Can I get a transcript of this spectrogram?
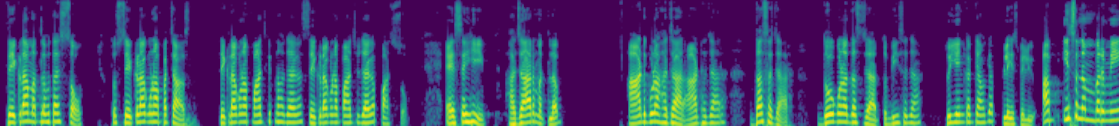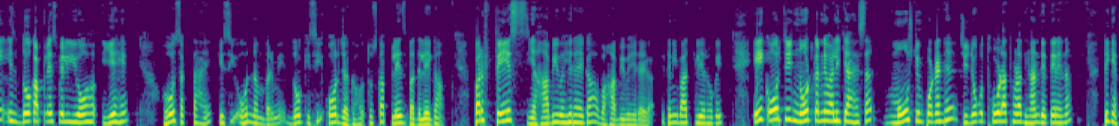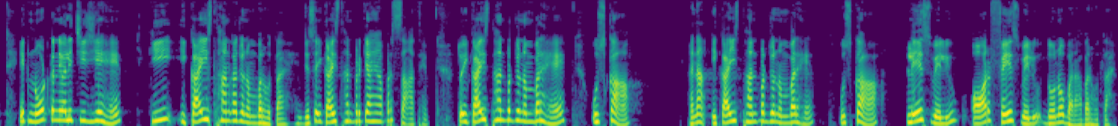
सैकड़ा मतलब होता है सौ तो सैकड़ा गुणा पचास। सैकड़ा गुणा पाँच कितना हो जाएगा? सैकड़ा गुणा पाँच हो जाएगा पाँच सौ। ऐसे ही हज़ार मतलब आठ गुणा हज़ार, आठ हज़ार, दस हज़ार, दो गुणा दस हज़ार तो बीस हज़ार। तो ये इनका क्या हो गया? प्लेस वैल्यू अब इस नंबर में, इस दो का प्लेस वैल्यू ये है। हो सकता है किसी और नंबर में दो किसी और जगह हो तो उसका प्लेस बदलेगा। पर फेस यहाँ भी वही रहेगा, वहाँ भी वही रहेगा। इतनी बात क्लियर हो गई। एक और चीज़ नोट करने वाली क्या है सर मोस्ट इंपॉर्टेंट है। चीज़ों को थोड़ा थोड़ा ध्यान देते रहना। ठीक है? एक नोट करने वाली चीज़ ये है कि इकाई स्थान का जो नंबर होता है, जैसे इकाई स्थान पर क्या है यहाँ पर? सात है। तो इकाई स्थान पर जो नंबर है, उसका, है ना? इकाई स्थान पर जो नंबर है, उसका प्लेस वैल्यू और फेस वैल्यू दोनों बराबर होता है।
